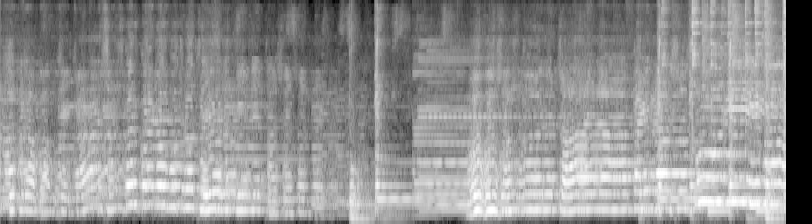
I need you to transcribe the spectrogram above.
સાત દુખડા કારણ શંકર કોઈનો પુત્ર થયો નથી અને થશે પણ ઓહો શંકર ચાલ્યા કૈલાસ પુરી માં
